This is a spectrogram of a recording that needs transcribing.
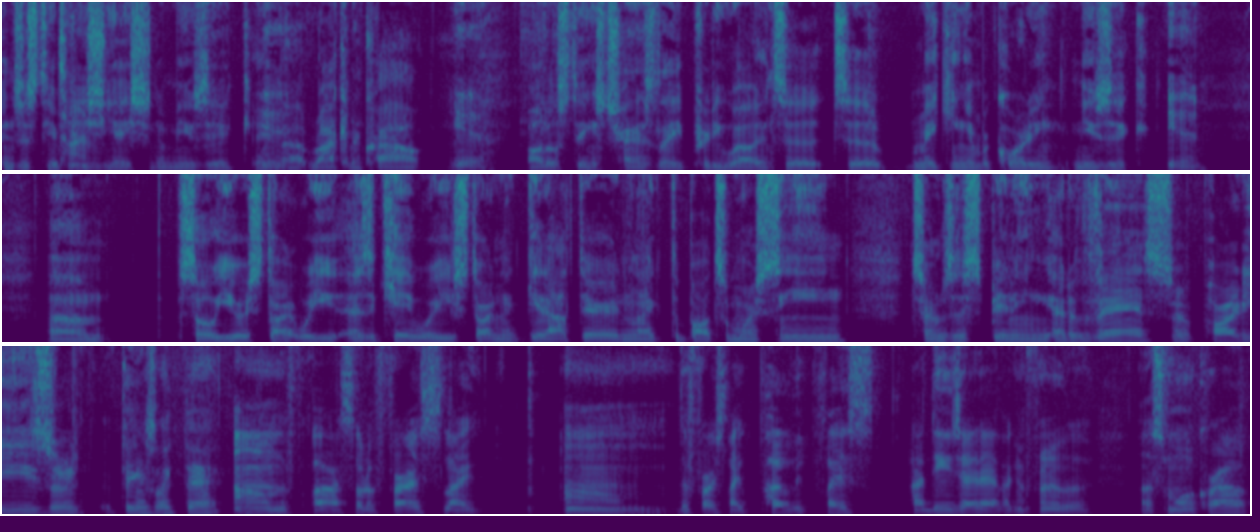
and just the Timing. appreciation of music and Yeah. uh, rocking the crowd. Yeah. All those things translate pretty well into to making and recording music. Yeah. Um, so you were start were you as a kid were you starting to get out there in like the Baltimore scene in terms of spinning at events or parties or things like that? Um. Uh, so the first like, um, the first like public place I DJ'd at, like in front of a, a small crowd,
